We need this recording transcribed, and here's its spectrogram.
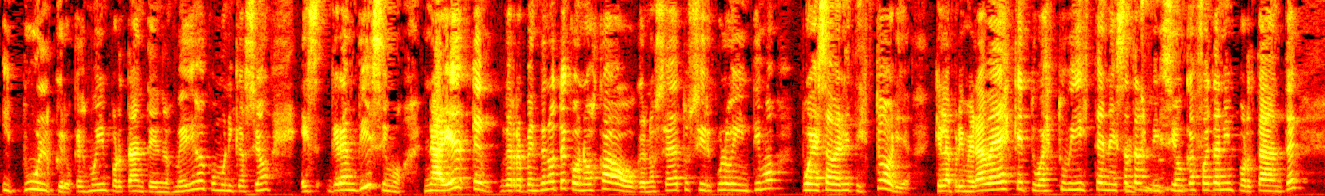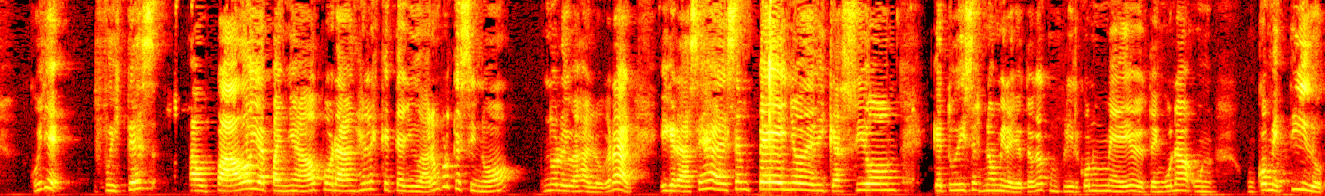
y pulcro, que es muy importante en los medios de comunicación, es grandísimo. Nadie que de repente no te conozca o que no sea de tu círculo íntimo puede saber esta historia, que la primera vez que tú estuviste en esa transmisión que fue tan importante, oye, fuiste aupado y apañado por ángeles que te ayudaron porque si no, no lo ibas a lograr. Y gracias a ese empeño, dedicación, que tú dices, no, mira, yo tengo que cumplir con un medio, yo tengo una, un, un cometido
